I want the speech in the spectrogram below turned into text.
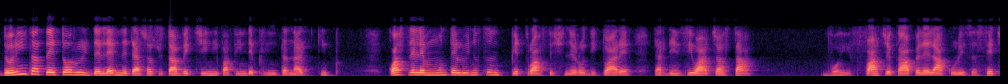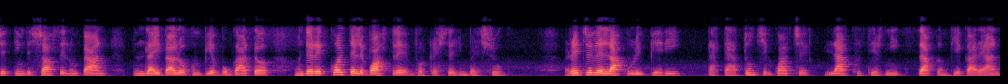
Dorința tăietorului de lemne de a-și ajuta vecinii va fi îndeplinită în alt chip. Coastele muntelui nu sunt pietroase și neroditoare, dar din ziua aceasta voi face ca apele lacului să sece timp de șase luni pe an, dând la iveală o câmpie bogată, unde recoltele voastre vor crește din belșug. Regele lacului pieri, dar de atunci încoace lacul tiernit zacă în fiecare an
